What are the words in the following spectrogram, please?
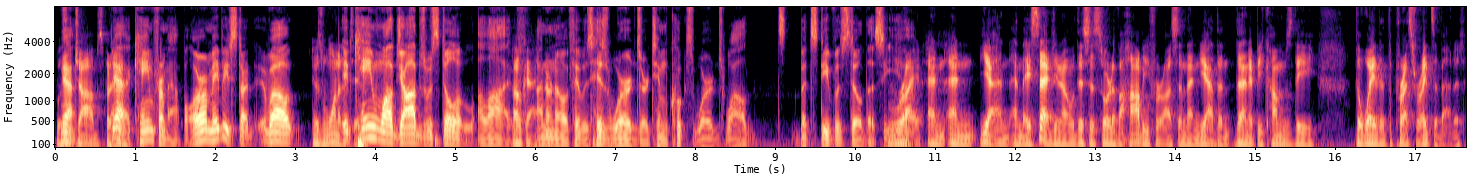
was yeah. it Jobs? But yeah, it came from Apple, or maybe it started. Well, it was one of the it two. came while Jobs was still alive. Okay. I don't know if it was his words or Tim Cook's words while, but Steve was still the CEO. Right, and and yeah, and, and they said, you know, this is sort of a hobby for us, and then yeah, then then it becomes the the way that the press writes about it.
